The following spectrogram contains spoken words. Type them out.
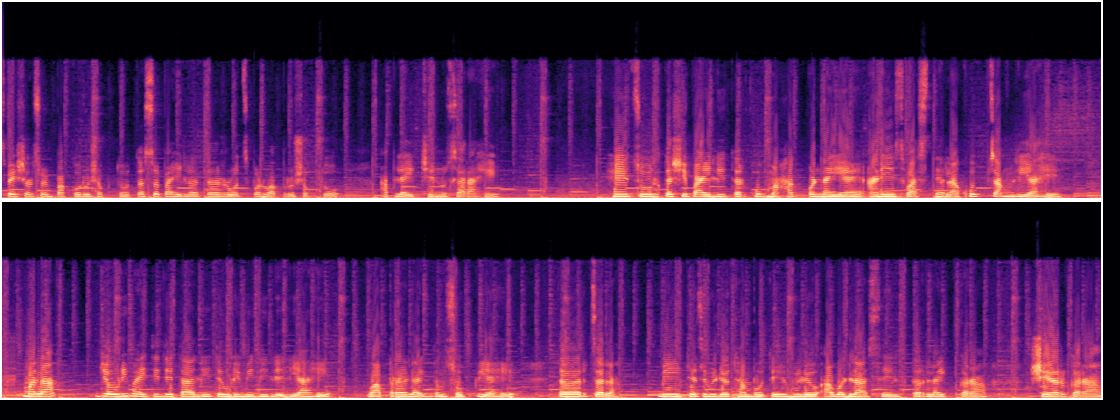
स्पेशल स्वयंपाक करू शकतो. तसं पाहिलं तर रोज पण वापरू शकतो. आपल्या इच्छेनुसार आहे. ही चूल तशी पाहिली तर खूप महाग पण नाही आहे आणि स्वास्थ्याला खूप चांगली आहे. मला जेवढी माहिती देता आली तेवढी मी दिलेली आहे. वापरायला एकदम सोपी आहे. तर चला मी इथेच व्हिडिओ थांबवते. व्हिडिओ आवडला असेल तर लाईक करा शेअर करा.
